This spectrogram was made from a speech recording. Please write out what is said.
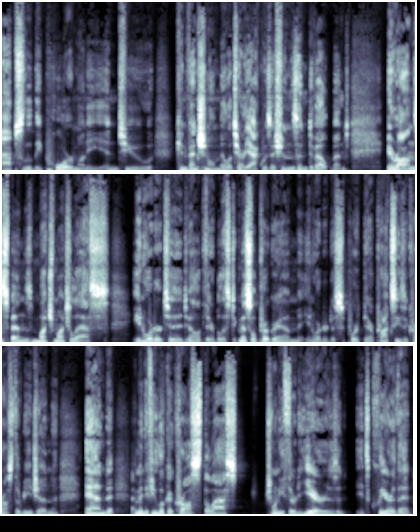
absolutely pour money into conventional military acquisitions and development. Iran spends much, much less in order to develop their ballistic missile program, in order to support their proxies across the region. And I mean, if you look across the last 20, 30 years, it's clear that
